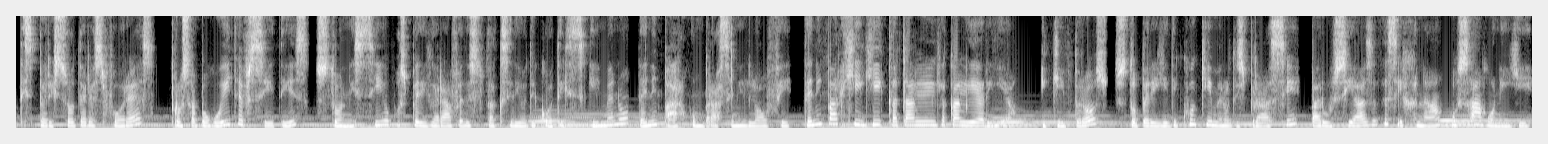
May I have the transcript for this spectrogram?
τις περισσότερες φορές προς απογοήτευσή της στο νησί όπως περιγράφεται στο ταξιδιωτικό της κείμενο δεν υπάρχουν πράσινοι λόφοι, δεν υπάρχει γη κατάλληλη για καλλιέργεια. Η Κύπρος στο περιηγητικό κείμενο της Πράση παρουσιάζεται συχνά ως άγωνη γη,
